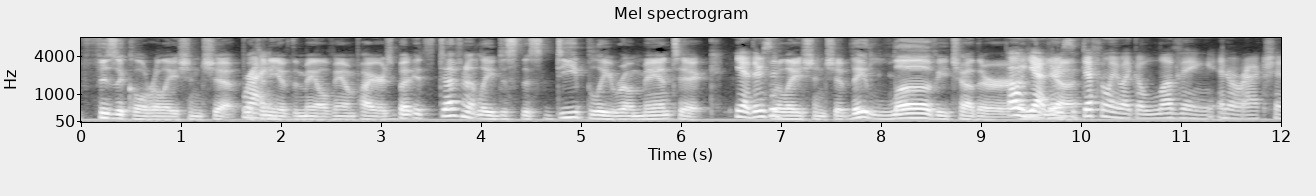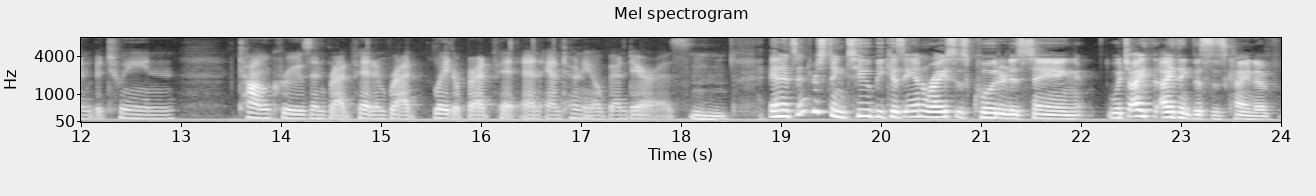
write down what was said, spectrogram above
physical relationship with any of the male vampires, but it's definitely just this deeply romantic Yeah, there's a relationship. They love each other. Oh and- yeah, there's definitely like a loving interaction between Tom Cruise and Brad Pitt and Brad later Brad Pitt and Antonio Banderas. Mm-hmm. and it's interesting too because Anne Rice is quoted as saying, which I th- I think this is kind of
